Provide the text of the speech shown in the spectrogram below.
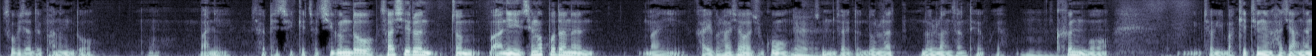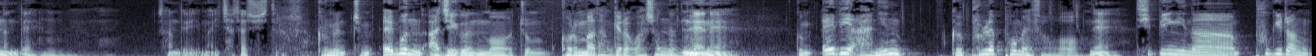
소비자들 반응도 어, 많이 살필 수 있겠죠. 지금도 사실은 좀 많이 생각보다는 많이 가입을 하셔가지고 네. 좀 저희도 놀란, 놀란 상태고요. 음, 큰 뭐, 저기 마케팅을 하지 않았는데 음. 사람들이 많이 찾아주시더라고요. 그러면 지금 앱은 아직은 뭐 좀 걸음마 단계라고 하셨는데 네네. 그럼 앱이 아닌 그 플랫폼에서 네. 티빙이나 푹이랑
